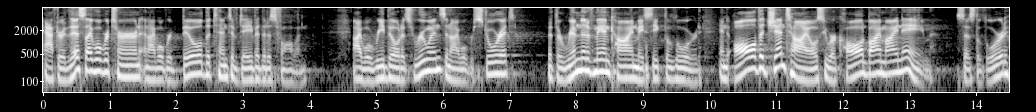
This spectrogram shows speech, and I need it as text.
After this I will return, and I will rebuild the tent of David that has fallen. I will rebuild its ruins, and I will restore it, that the remnant of mankind may seek the Lord, and all the Gentiles who are called by my name, says the Lord,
